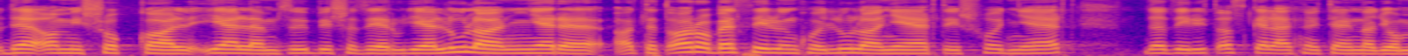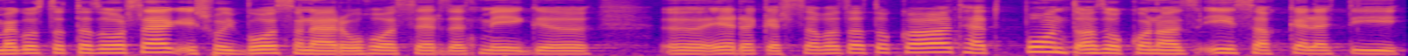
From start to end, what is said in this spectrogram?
de ami sokkal jellemzőbb, és azért ugye Lula nyere, tehát arról beszélünk, hogy Lula nyert és hogy nyert, de azért itt azt kell látni, hogy tényleg nagyon megosztott az ország, és hogy Bolsonaro hol szerzett még érdekes szavazatokat. Hát pont azokon az északkeleti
